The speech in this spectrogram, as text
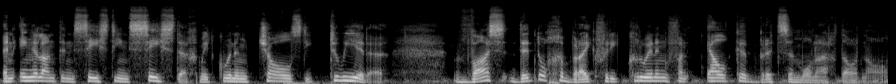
in Engeland in 1660 met koning Charles II was dit nog gebruik vir die kroning van elke Britse monarg daarna.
